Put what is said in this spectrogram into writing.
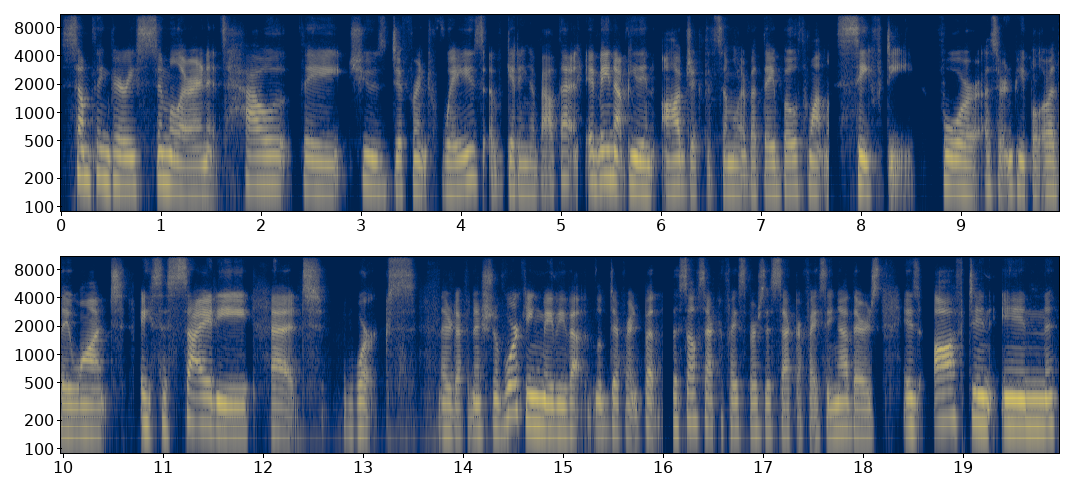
something very similar and it's how they choose different ways of getting about that. It may not be an object that's similar but they both want safety for a certain people or they want a society that works. Their definition of working may be different but the self-sacrifice versus sacrificing others is often in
